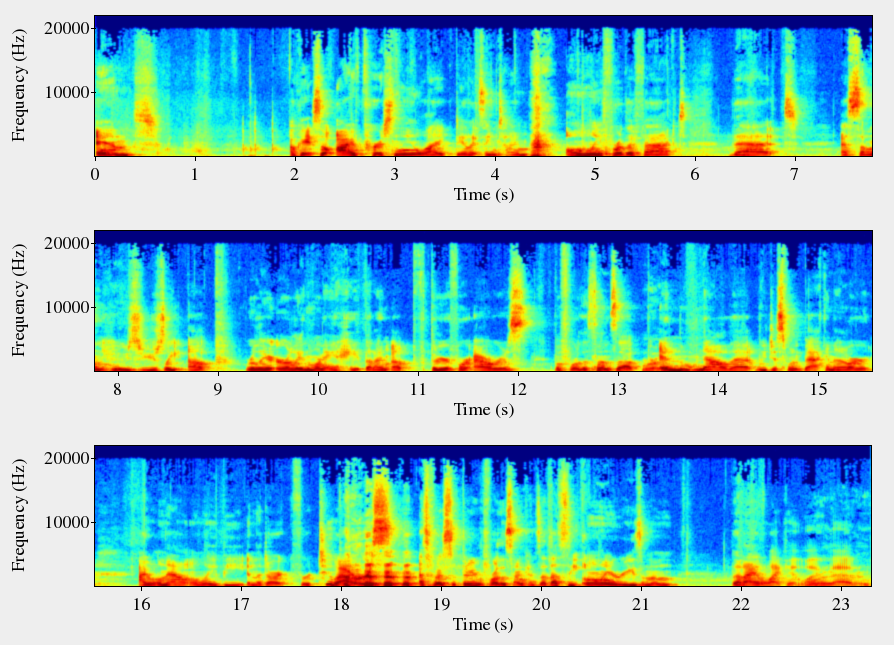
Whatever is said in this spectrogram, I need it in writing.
and okay, so I personally like daylight saving time only for the fact that as someone who's usually up really early in the morning, I hate that I'm up three or four hours before the sun's up. Right. And now that we just went back an hour, I will now only be in the dark for two hours as opposed to three before the sun comes up. That's the only reason that I like it like right, that. right.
